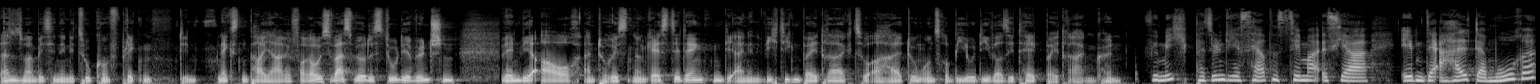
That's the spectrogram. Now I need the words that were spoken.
Lass uns mal ein bisschen in die Zukunft blicken, die nächsten paar Jahre voraus. Was würdest du dir wünschen, wenn wir auch an Touristen und Gäste denken, die einen wichtigen Beitrag zur Erhaltung unserer Biodiversität beitragen können? Für mich persönliches Herzensthema ist ja eben der Erhalt der Moore.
